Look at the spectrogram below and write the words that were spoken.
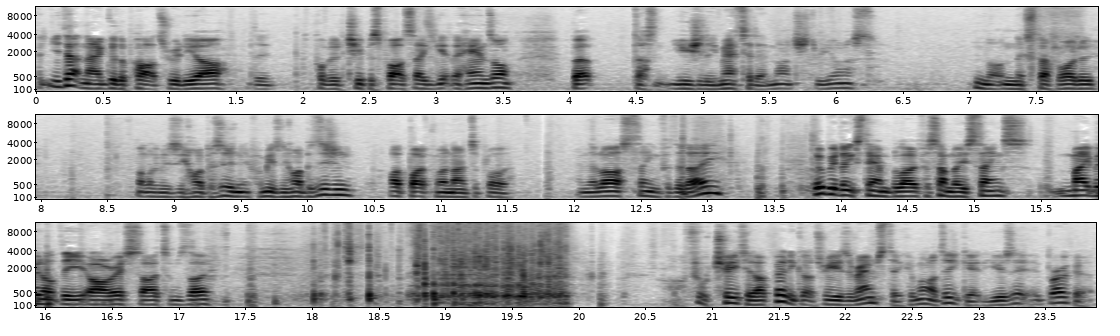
You don't know how good the parts really are. They're probably the cheapest parts they can get their hands on, but doesn't usually matter that much to be honest. Not in the stuff I do. Not like I'm using high precision. If I'm using high precision, I'd buy from a known supplier. And the last thing for today, there'll be links down below for some of these things. Maybe not the RS items though. Oh, I feel cheated. I barely got to use a RAM stick, and when I did get to use it, it broke it.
